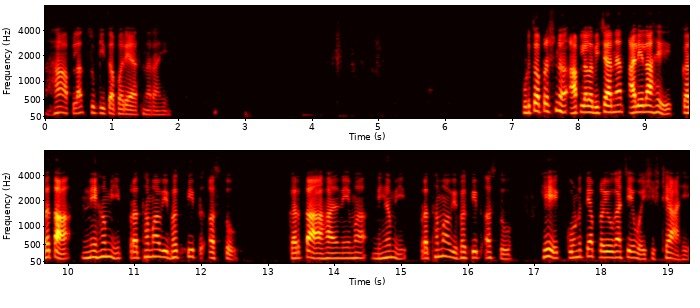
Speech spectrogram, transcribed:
हा आपला चुकीचा पर्याय असणार आहे. पुढचा प्रश्न आपल्याला विचारण्यात आलेला आहे. कर्ता नेहमी प्रथमा विभक्तीत असतो. कर्ता हा नेमा नेहमी प्रथमा विभक्तीत असतो. हे कोणत्या प्रयोगाचे वैशिष्ट्य आहे?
